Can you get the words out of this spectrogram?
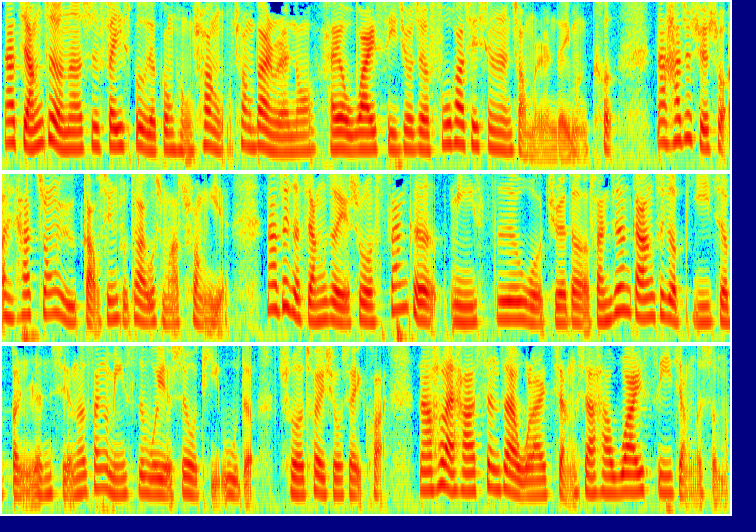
那讲者呢是 Facebook 的共同创创办人哦，还有 YC 就这孵化器新人掌门人的一门课。那他就觉得说，哎，他终于搞清楚到底为什么要创业。那这个讲者也说三个迷思，我觉得反正刚刚这个笔者本人写那三个迷思，我也是有体悟的。除了退休这一块，那后来他现在我来讲一下他 YC 讲了什么。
